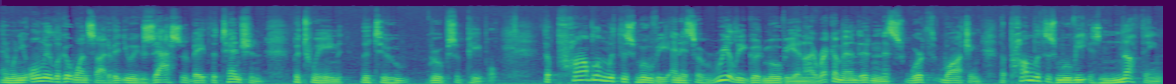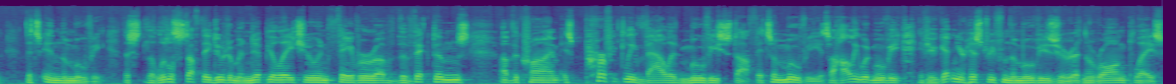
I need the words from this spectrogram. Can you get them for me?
and when you only look at one side of it, you exacerbate the tension between the two groups of people. The problem with this movie, and it's a really good movie, and I recommend it, and it's worth watching. The problem with this movie is nothing that's in the movie. The, the little stuff they do to manipulate you in favor of the victims of the crime is perfectly valid movie stuff. It's a movie. It's a Hollywood movie. If you're getting your history from the movies, you're in the wrong place.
